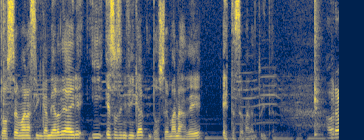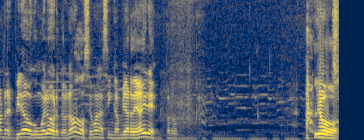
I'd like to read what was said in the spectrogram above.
dos semanas sin cambiar de aire y eso significa dos semanas de esta semana en Twitter. Habrán respirado como el orto, ¿no? Dos semanas sin cambiar de aire. Perdón. Algo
